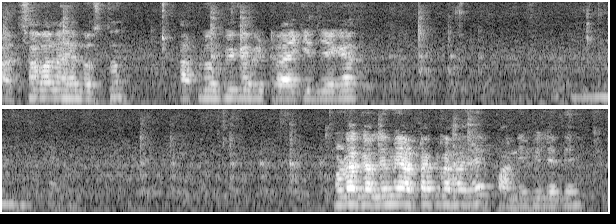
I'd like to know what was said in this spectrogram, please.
अच्छा बना है दोस्तों। आप लोग भी कभी ट्राई कीजिएगा। थोड़ा गले में अटक रहा है, पानी भी लेते हैं।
